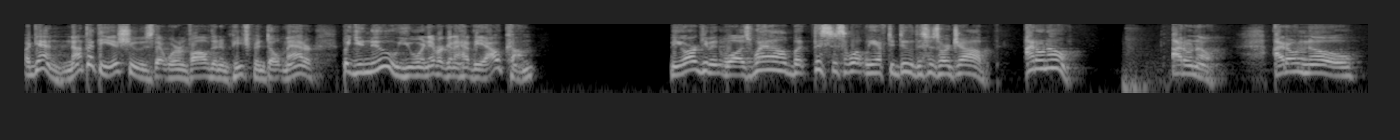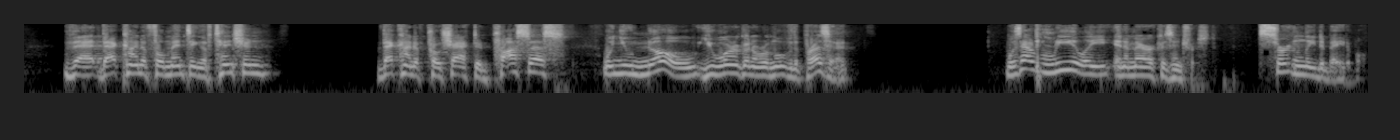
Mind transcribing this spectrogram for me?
Again, not that the issues that were involved in impeachment don't matter, but you knew you were never going to have the outcome. The argument was, well, but this is what we have to do. This is our job. I don't know. I don't know. I don't know that that kind of fomenting of tension, that kind of protracted process, when you know you weren't going to remove the president, was that really in America's interest? Certainly debatable.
